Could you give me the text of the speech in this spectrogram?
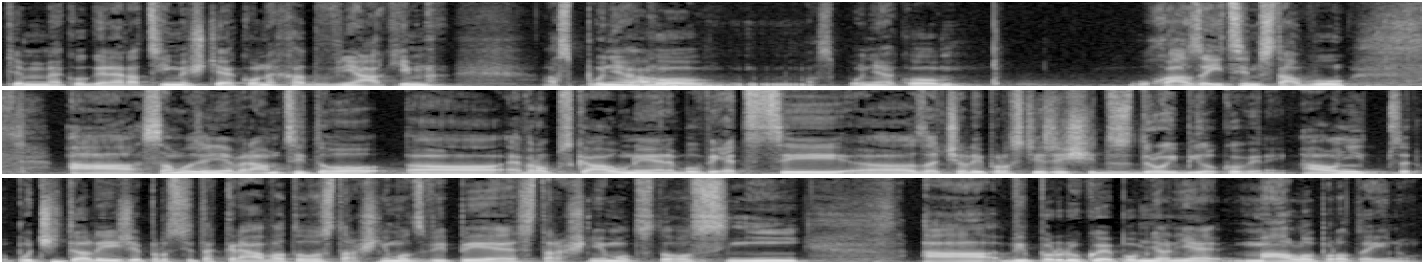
těm jako generacím ještě jako nechat v nějakým aspoň jako, aspoň jako ucházejícím stavu. A samozřejmě v rámci toho uh, Evropská unie nebo vědci uh, začali prostě řešit zdroj bílkoviny. A oni se dopočítali, že prostě ta kráva toho strašně moc vypije, strašně moc toho sní a vyprodukuje poměrně málo proteinu.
